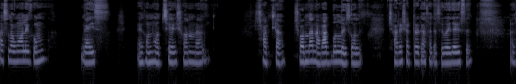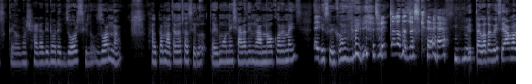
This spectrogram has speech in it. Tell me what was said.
আসসালামু আলাইকুম গাইস এখন হচ্ছে সন্ধ্যা সাতটা। সন্ধ্যা না রাত বললেই চলে। সাড়ে সাতটার কাছাকাছি বেজে গেছে। আজকে আমার সারাদিন অনেক জ্বর ছিল। জ্বর না হালকা মাথা ব্যথা ছিল। তাই মনে সারাদিন রান্নাও করে নাই কিছুই করে নাই। মিথ্যা কথা কইছি আমার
